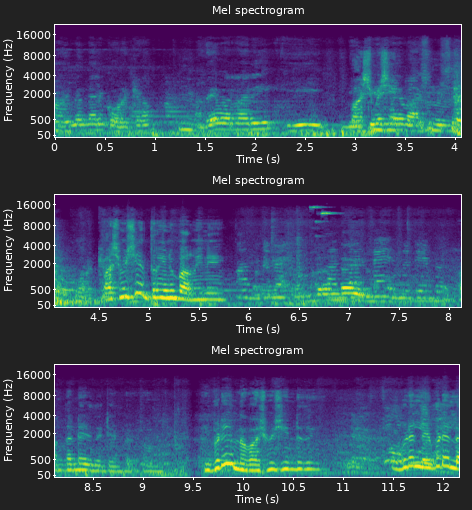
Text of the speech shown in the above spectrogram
അതിലെന്തായാലും കുറയ്ക്കണം. അതേ പറഞ്ഞാൽ ഈ washing machine. Washing machine washing machine എത്രയാണ് പറഞ്ഞിന്? പന്ത്രണ്ട് പന്ത്രണ്ട് എഴുന്നൂറ്റി അമ്പത് ഇവിടെ ഉണ്ടോ വാഷിംഗ് മെഷീന്റെ ഇവിടെ അല്ല ഇവിടെ അല്ല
